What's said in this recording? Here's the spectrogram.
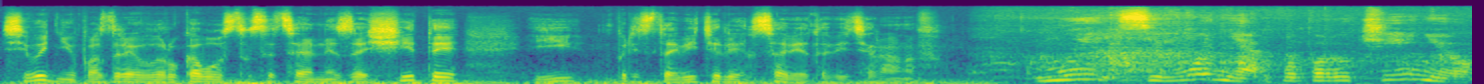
Сегодня ее поздравила руководство социальной защиты и представители Совета ветеранов. Мы сегодня по поручению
